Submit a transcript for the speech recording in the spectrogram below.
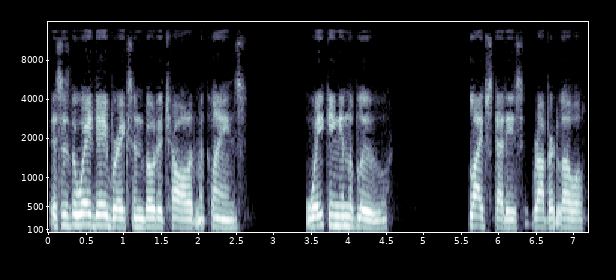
This is the way day breaks in Bowditch Hall at McLean's. Waking in the Blue. Life Studies, Robert Lowell.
